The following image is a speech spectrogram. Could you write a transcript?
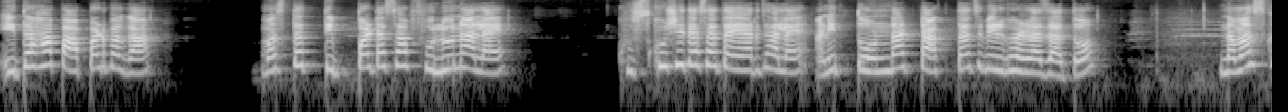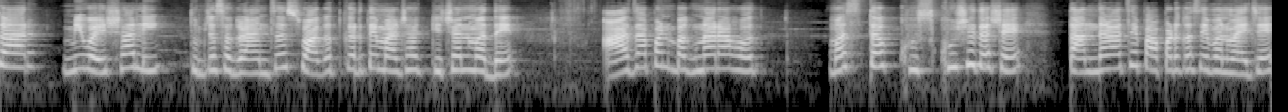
इथं हा पापड बघा. मस्त तिप्पट असा फुलून आलाय. खुसखुशीत असा तयार झालाय आणि तोंडात टाकताच विरघळला जातो. नमस्कार मी वैशाली. तुमच्या सगळ्यांचं स्वागत करते माझ्या किचनमध्ये आज आपण बघणार आहोत मस्त खुसखुशीत असे तांदळाचे पापड कसे बनवायचे?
